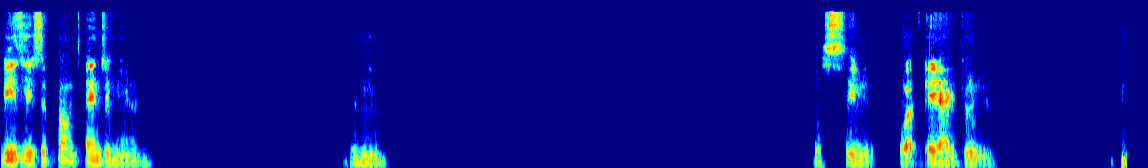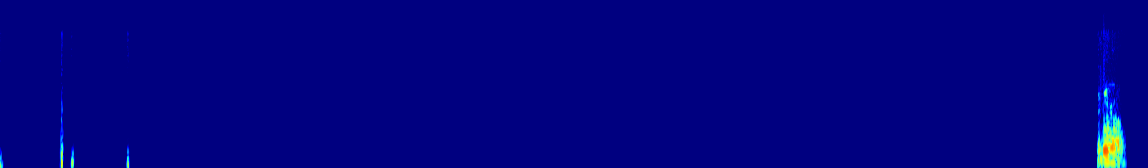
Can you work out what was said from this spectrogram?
this is a prompt engineer. Mm. Let's see what AI do. Wow.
